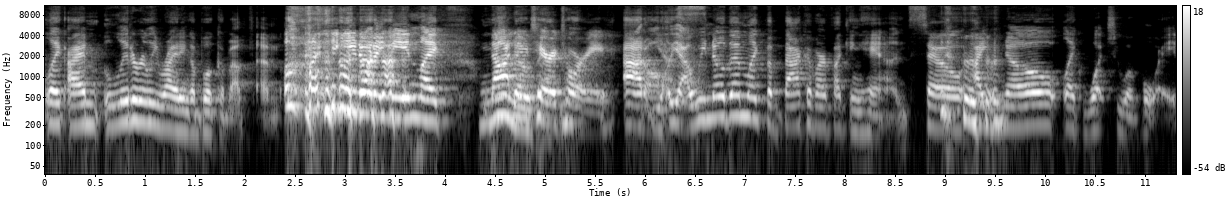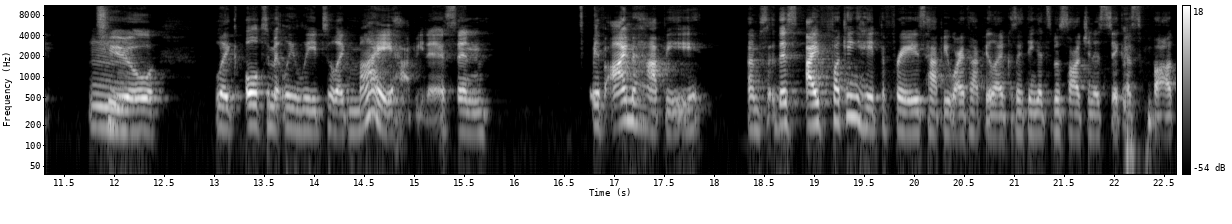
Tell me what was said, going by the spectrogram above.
like I'm literally writing a book about them. Like, you know what I mean? Like not new them. territory at all. Yes. Yeah, we know them like the back of our fucking hands. So I know like what to avoid Mm. to like ultimately lead to like my happiness and if i'm happy i'm so, this i fucking hate the phrase happy wife happy life because i think it's misogynistic as fuck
